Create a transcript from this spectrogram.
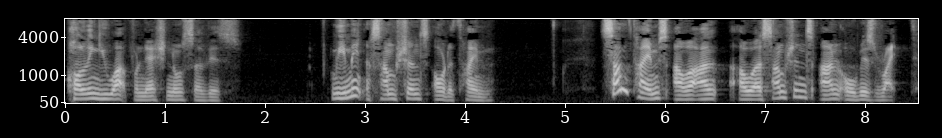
calling you up for national service. We make assumptions all the time. Sometimes our, our assumptions aren't always right.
